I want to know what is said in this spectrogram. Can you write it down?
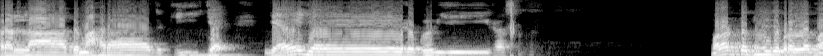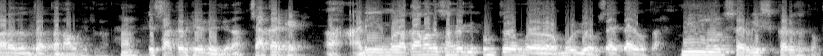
प्रल्हाद महाराज की जय। जय जय रघुवीर. मला वाटतं तुम्ही जे प्रल्हाद महाराजांचं आता नाव घेतलं हे. साखरखेड आहे ना? साखरखेड. आणि मग आता आम्हाला सांगा की तुमचं मूळ व्यवसाय काय होता? मी मूळ सर्व्हिस करत होतो.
